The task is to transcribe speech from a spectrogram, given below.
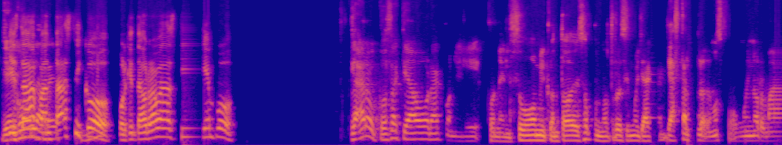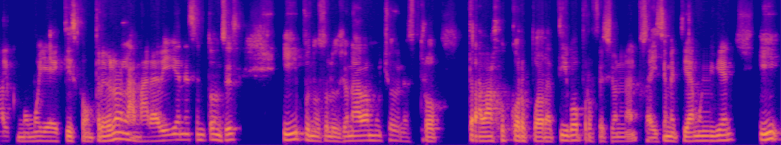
Y estaba fantástico, porque te ahorrabas tiempo. Claro, cosa que ahora con el, con el Zoom y con todo eso, pues nosotros decimos ya, ya está, lo vemos como muy normal, como muy X, como, pero era la maravilla en ese entonces y pues nos solucionaba mucho de nuestro trabajo corporativo, profesional, pues ahí se metía muy bien y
